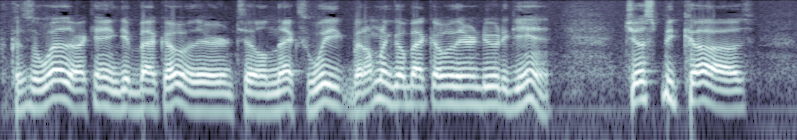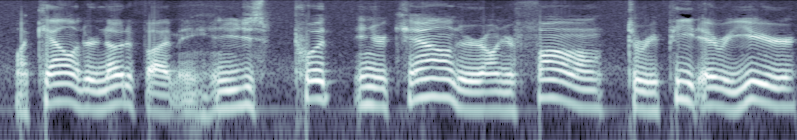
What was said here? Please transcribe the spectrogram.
because of the weather, I can't get back over there until next week. But I'm going to go back over there and do it again. Just because my calendar notified me. And you just put in your calendar on your phone to repeat every year.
